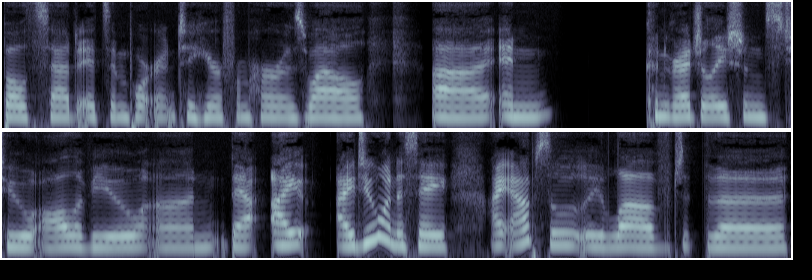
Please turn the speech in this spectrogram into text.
both said, it's important to hear from her as well. Uh, and congratulations to all of you on that. I I do want to say I absolutely loved the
